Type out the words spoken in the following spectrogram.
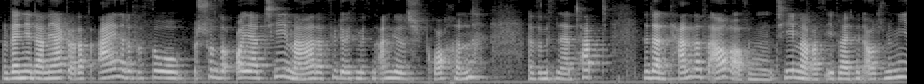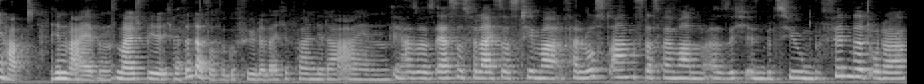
Und wenn ihr da merkt, oh, das eine, das ist so schon so euer Thema, da fühlt ihr euch ein bisschen angesprochen, also ein bisschen ertappt, ne, dann kann das auch auf ein Thema, was ihr vielleicht mit Autonomie habt, hinweisen. Zum Beispiel, was sind das so für Gefühle? Welche fallen dir da ein? Ja, also als erstes vielleicht das Thema Verlustangst, dass wenn man äh, sich in Beziehungen befindet oder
